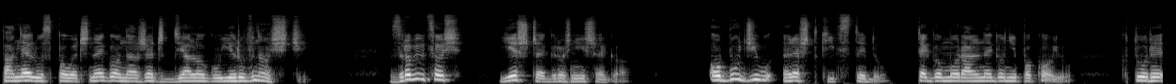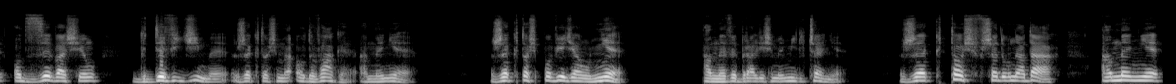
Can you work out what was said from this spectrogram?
panelu społecznego na rzecz dialogu i równości. Zrobił coś jeszcze groźniejszego. Obudził resztki wstydu, tego moralnego niepokoju, który odzywa się, gdy widzimy, że ktoś ma odwagę, a my nie. Że ktoś powiedział nie, a my wybraliśmy milczenie. Że ktoś wszedł na dach, a my nie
